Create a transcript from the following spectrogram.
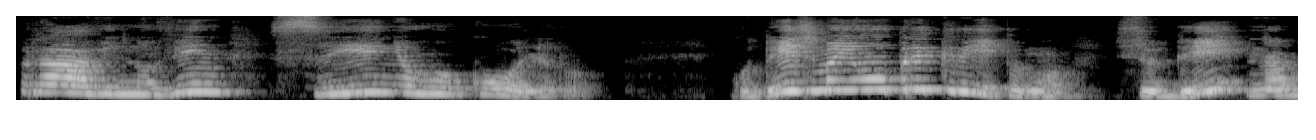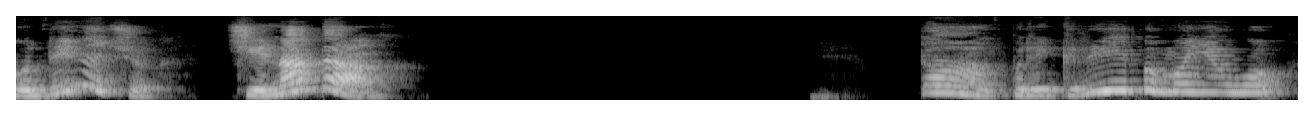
Правильно, він синього кольору. Куди ж ми його прикріпимо? Сюди, на будиночок чи на дах? Так, прикріпимо його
